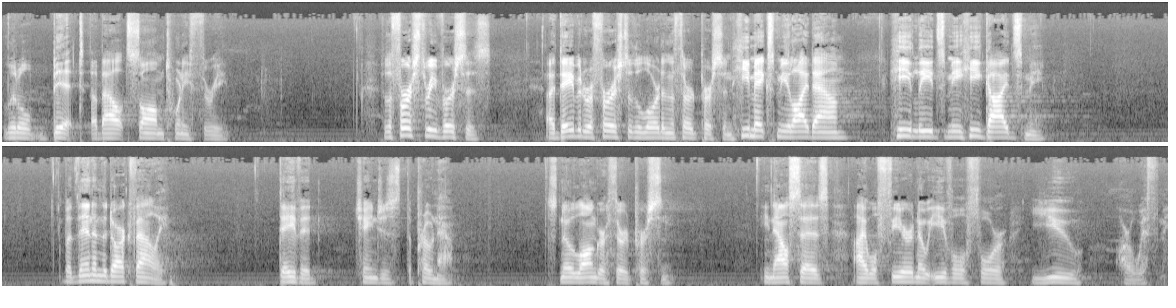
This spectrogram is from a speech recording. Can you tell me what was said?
little bit about Psalm 23. For the first three verses, uh, David refers to the Lord in the third person. He makes me lie down, He leads me, He guides me. But then in the dark valley, David changes the pronoun. It's no longer third person. He now says, I will fear no evil, for you are with me.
